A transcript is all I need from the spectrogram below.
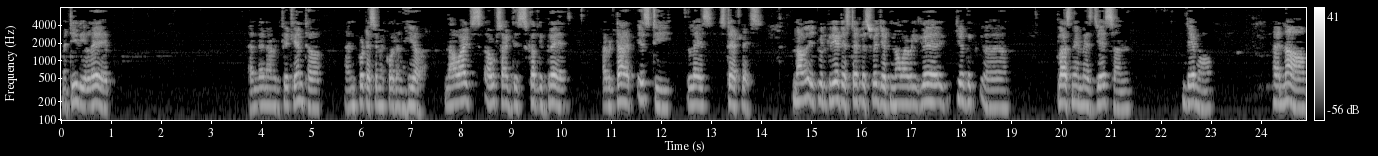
material app. And then I will click enter and put a semicolon here. Now outside this curly brace I will type st less stateless now it will create a stateless widget now I will give the uh, class name as JSON demo and now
